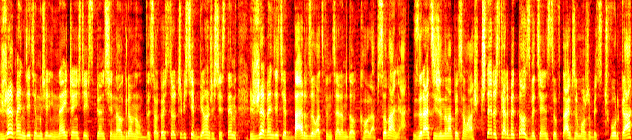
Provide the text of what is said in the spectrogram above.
że będziecie musieli najczęściej wspiąć się na ogromną wysokość, co oczywiście wiąże się z tym, że będziecie bardzo łatwym celem do kolapsowania. Z racji, że na mapie są aż cztery skarby, to zwycięzców także może być czwórka,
